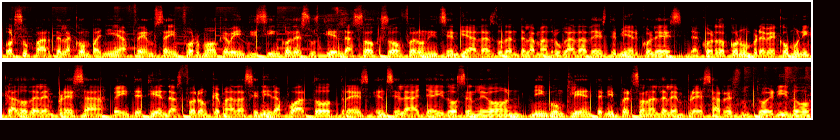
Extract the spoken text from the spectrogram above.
Por su parte, la compañía FEMSA informó que 25 de sus tiendas OXO fueron incendiadas durante la madrugada de este miércoles. De acuerdo con un breve comunicado de la empresa, 20 tiendas fueron quemadas en Irapuato, 3 en Celaya y 2 en León. Ningún cliente ni personal de la empresa resultó herido.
